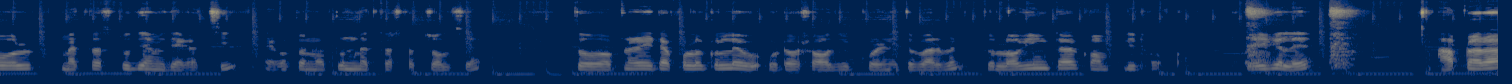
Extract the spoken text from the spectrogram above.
ওল্ড ম্যাথ্রাস টু দিয়ে আমি দেখাচ্ছি। এখন তো নতুন ম্যাথ্রাসটা চলছে। তো আপনারা এটা ফলো করলে ওটাও সহযোগ করে নিতে পারবেন। তো লগ ইনটা কমপ্লিট হয়ে গেলে আপনারা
